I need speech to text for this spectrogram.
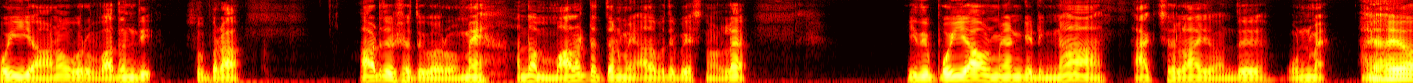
பொய்யான ஒரு வதந்தி. சூப்பராக அடுத்த விஷயத்துக்கு வருவோமே. அந்த மலட்டுத்தன்மை அதை பற்றி பேசணும்ல. இது பொய்யா உண்மையான்னு கேட்டிங்கன்னா ஆக்சுவலாக இது வந்து உண்மை. ஐயோ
